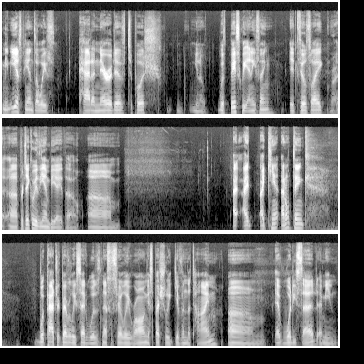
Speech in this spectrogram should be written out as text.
I mean ESPN's always had a narrative to push, you know, with basically anything. It feels like, Right. uh, particularly the NBA, though. Um, I, I I can't. I don't think what Patrick Beverley said was necessarily wrong, especially given the time um, of what he said. I mean,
